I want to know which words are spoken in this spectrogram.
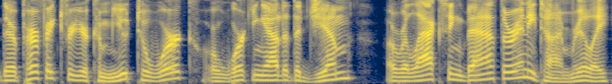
They're perfect for your commute to work or working out at the gym, a relaxing bath, or any time, really.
